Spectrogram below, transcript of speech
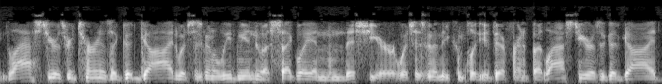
Last year's return is a good guide, which is going to lead me into a segue in this year, which is going to be completely different. But last year is a good guide,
